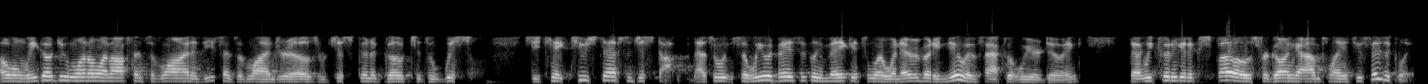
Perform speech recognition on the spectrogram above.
oh, when we go do one-on-one offensive line and defensive line drills, we're just going to go to the whistle. So you take two steps and just stop. That's what we, so we would basically make it to where when everybody knew, in fact, what we were doing, that we couldn't get exposed for going out and playing too physically.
